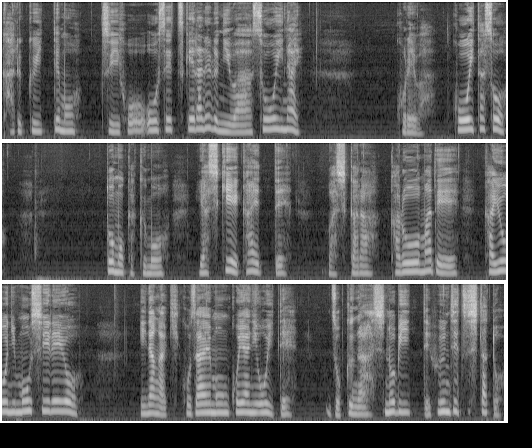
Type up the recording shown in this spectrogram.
軽く言っても追放を仰せつけられるにはそういない。これはこういたそう。ともかくも屋敷へ帰ってわしから家老までへかように申し入れよう。稲垣小左衛門小屋において賊が忍び入って紛失したと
